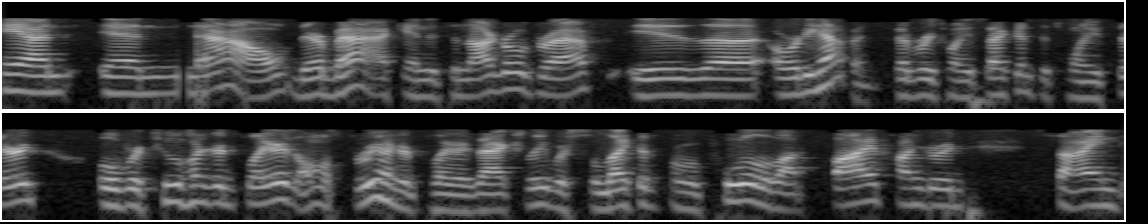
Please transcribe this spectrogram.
and and now they're back, and its inaugural draft is uh, already happened, February 22nd to 23rd. Over 200 players, almost 300 players actually, were selected from a pool of about 500 signed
